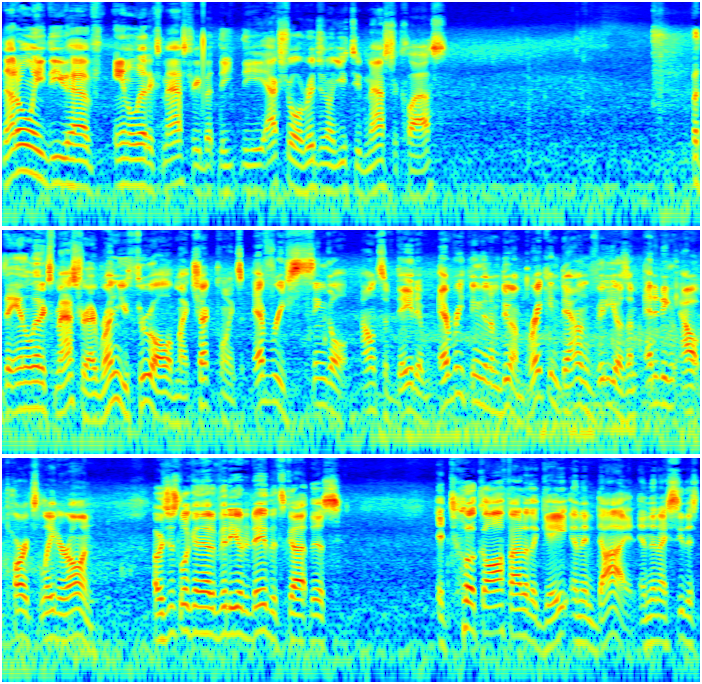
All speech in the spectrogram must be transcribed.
Not only do you have analytics mastery, but the the actual original YouTube masterclass but the analytics mastery, I run you through all of my checkpoints, every single ounce of data, everything that I'm doing. I'm breaking down videos, I'm editing out parts later on. I was just looking at a video today that's got this, it took off out of the gate and then died. And then I see this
